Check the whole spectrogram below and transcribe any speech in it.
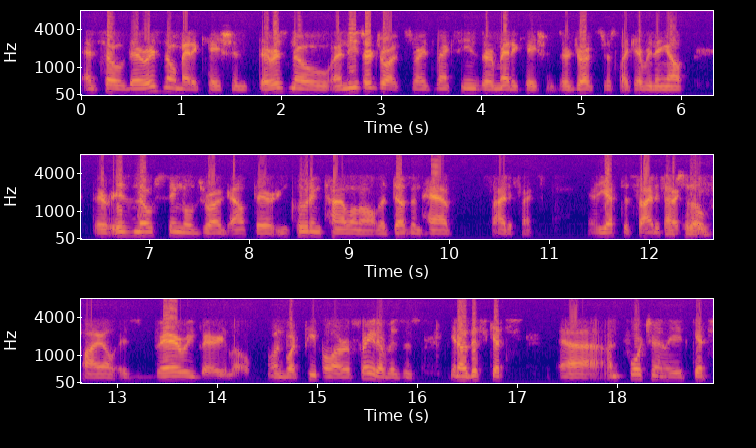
And so there is no medication. There is no, and these are drugs, right? Vaccines are medications. They're drugs just like everything else. There is no single drug out there, including Tylenol, that doesn't have side effects. And yet the side effect Absolutely. profile is very, very low. And what people are afraid of is, is you know, this gets, uh, unfortunately, it gets,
